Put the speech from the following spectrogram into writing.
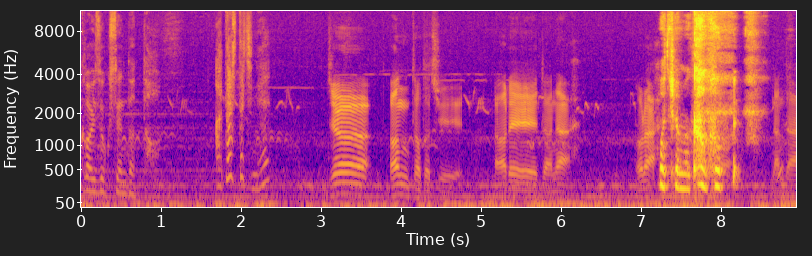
海賊船だった私たちねじゃああんたたちあれだなほら Whatchamacallit? なんだは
